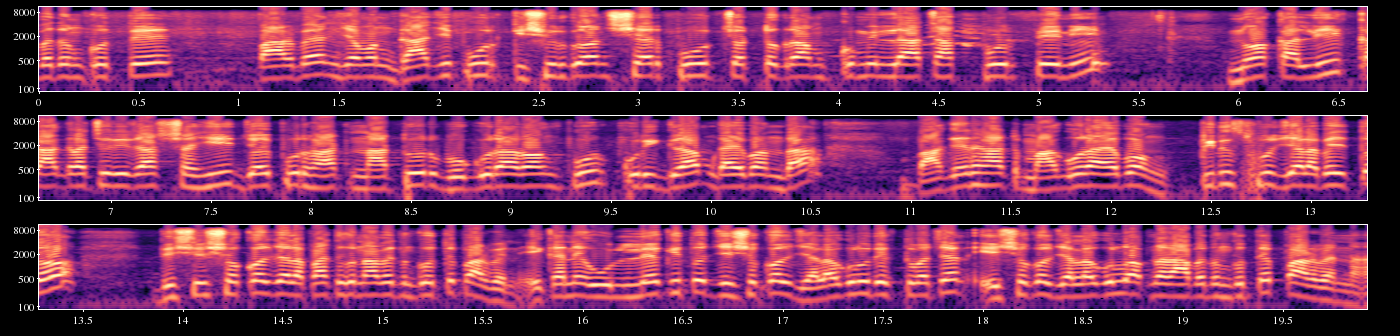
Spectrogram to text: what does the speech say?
আবেদন করতে পারবেন, যেমন গাজীপুর, কিশোরগঞ্জ, শেরপুর, চট্টগ্রাম, কুমিল্লা, চাঁদপুর, ফেনী। নোয়াখালী, কাগড়াছড়ি রাজশাহী, জয়পুরহাট, নাটোর, বগুড়া, রংপুর, কুড়িগ্রাম, গাইবান্ধা, বাগেরহাট, মাগুরা এবং পিরোজপুর জেলা ব্যতীত দেশের সকল জেলা প্রার্থীগণ আবেদন করতে পারবেন। এখানে উল্লেখিত যে সকল জেলাগুলো দেখতে পাচ্ছেন, এই সকল জেলাগুলো আপনারা আবেদন করতে পারবেন না।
